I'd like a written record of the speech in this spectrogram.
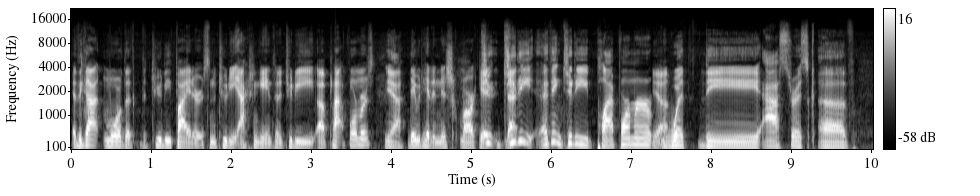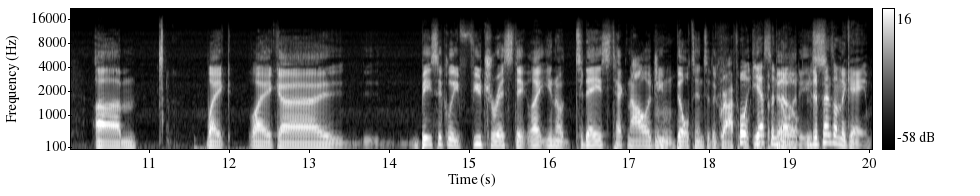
if they got more of the, the 2D fighters and the 2D action games and the 2D uh, platformers, Yeah. they would hit a niche market. Two, that- 2D, I think 2D platformer Yeah. with the asterisk of, um, like like uh, basically futuristic, like you know today's technology built into the graphical well, yes and no. It depends on the game.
